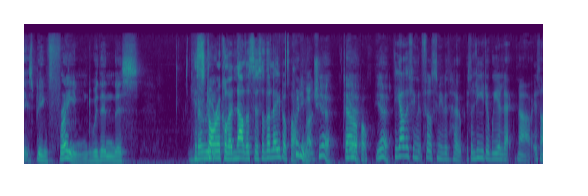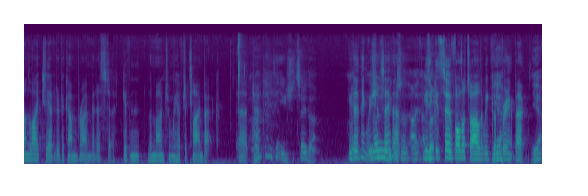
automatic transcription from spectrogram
it's being framed within this historical analysis of the Labour Party. Pretty much, yeah. Terrible. Yeah. The other thing that fills me with hope is the leader we elect now is unlikely ever to become prime minister, given the mountain we have to climb back. Uh, I don't think you should say that. You I- don't think we no, should say that? I- I- you think it's so volatile that we couldn't Yeah. bring it back? Yeah,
